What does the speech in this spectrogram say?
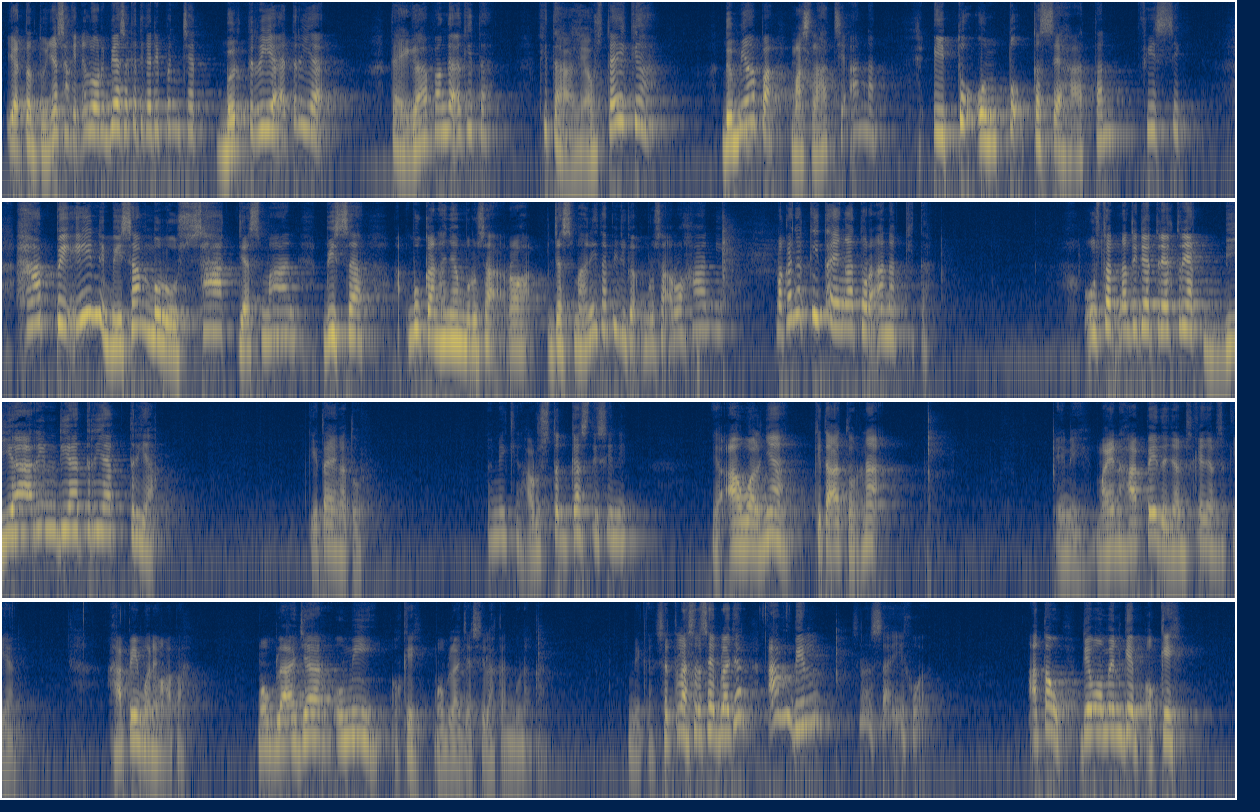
Ya tentunya sakitnya luar biasa ketika dipencet, berteriak-teriak. Tega apa enggak kita? Kita ya harus tega. Demi apa? Maslahat si anak. Itu untuk kesehatan fisik. HP ini bisa merusak jasmani, bisa bukan hanya merusak roh, jasmani tapi juga merusak rohani. Makanya kita yang ngatur anak kita. Ustadz nanti dia teriak-teriak, biarin dia teriak-teriak. Kita yang atur. Demikian harus tegas di sini. Ya awalnya kita atur, nak ini main HP dari jam sekian jam sekian. HP mau nengok apa? Mau belajar Umi, oke mau belajar silahkan gunakan. Demikian. Setelah selesai belajar, ambil selesai ikhwah. Atau dia mau main game, oke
